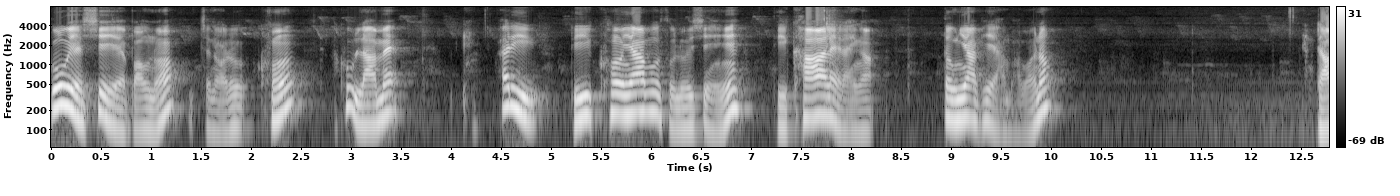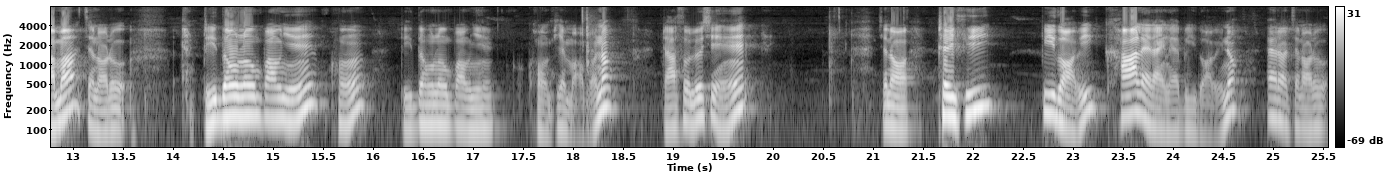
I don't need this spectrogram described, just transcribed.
9ရဲ့10ရဲ့ပေါင်းတော့ကျွန်တော်တို့ခွန်အခုလာမဲ့အဲ့ဒီဒီခွန်ရဖို့ဆိုလို့ရှိရင်ဒီခါလဲတိုင်းက တုံညဖြစ်ရမှာပေါ့နော်ဒါမှကျွန်တော်တို့ဒီသုံးလုံးပေါင်းရင်ခွန်ဒီသုံးလုံးပေါင်းရင်ခွန်ဖြစ်မှာပေါ့နော်ဒါဆိုလို့ရှိရင်ကျွန်တော်ထိပ်စီးပြီးသွားပြီခါလဲတိုင်းလည်းပြီးသွားပြီเนาะအဲ့တော့ကျွန်တော်တို့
